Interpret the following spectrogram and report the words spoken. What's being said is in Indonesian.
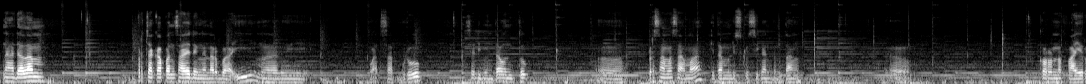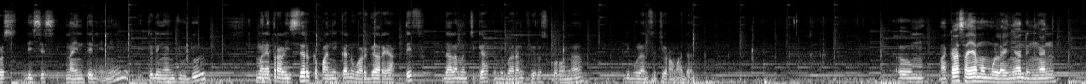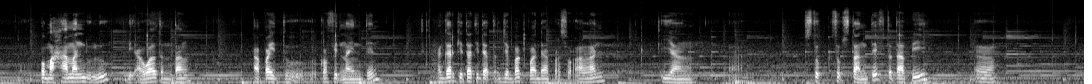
Nah, dalam percakapan saya dengan Arba'i melalui WhatsApp group, saya diminta untuk uh, bersama-sama kita mendiskusikan tentang uh, coronavirus disease 19 ini itu dengan judul menetralisir kepanikan warga reaktif dalam mencegah penyebaran virus corona di bulan suci Ramadan. Um, maka saya memulainya dengan pemahaman dulu di awal tentang apa itu COVID-19 agar kita tidak terjebak pada persoalan yang uh, substantif tetapi uh,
